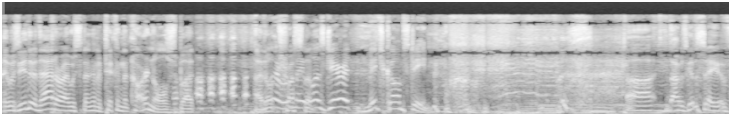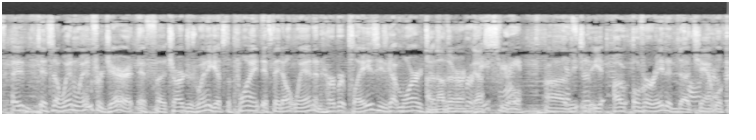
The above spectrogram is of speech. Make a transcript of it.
it was either that or I was thinking of picking the Cardinals, but I don't trust roommate them. was Jarrett Mitch Comstein. I was going to say if, it- it's a win-win for Jarrett. If the Chargers win, he gets the point. If they don't win and Herbert plays, he's got more. Justin Another- Herbert yes. hate fuel. Right. Uh, the Gets the uh, overrated uh, chant will Herbert.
